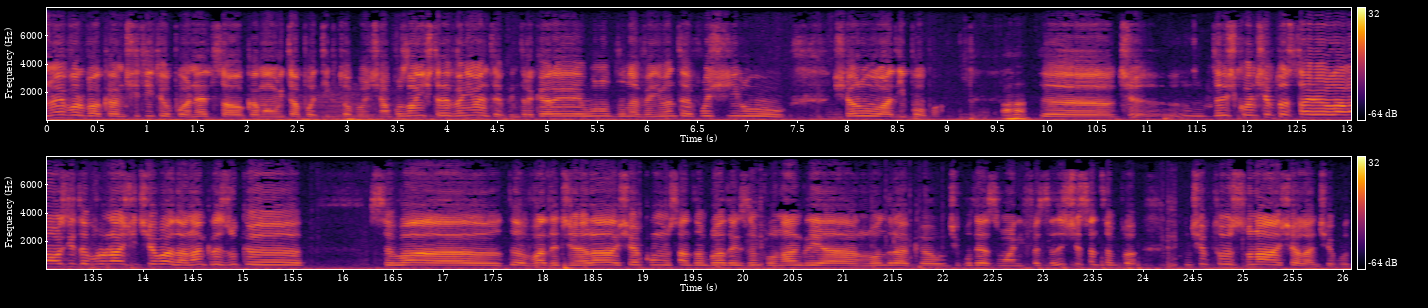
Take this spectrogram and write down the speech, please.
nu e vorba că am citit eu pe net sau că m-am uitat pe TikTok și am fost la niște evenimente, printre care unul din evenimente a fost și, lui, și al lui Adi Popa. Aha. Uh, ce, deci conceptul ăsta eu l-am auzit de vreun an și ceva, dar n-am crezut că se va, da, va degenera așa cum s-a întâmplat, de exemplu, în Anglia, în Londra, că au început de a se manifesta. Deci ce se întâmplă? Conceptul suna așa la început.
